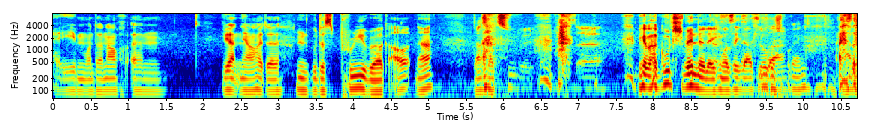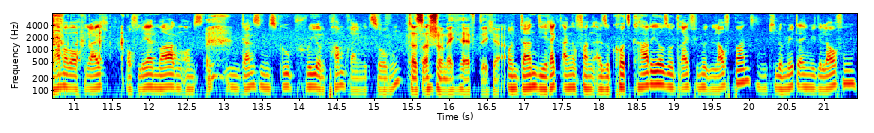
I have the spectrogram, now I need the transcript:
Ja, eben. Und dann auch, ähm, wir hatten ja heute ein gutes Pre-Workout, ne? Das war zu wild. Das, äh, Mir war gut schwindelig, muss ich dazu sagen. gesprengt. Ja, wir haben aber auch gleich auf leeren Magen uns einen ganzen Scoop Pre und Pump reingezogen. Das war schon echt heftig, ja. Und dann direkt angefangen, also kurz Cardio, so drei, vier Minuten Laufband, einen Kilometer irgendwie gelaufen.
